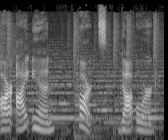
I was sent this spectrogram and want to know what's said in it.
R I N hearts.org.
